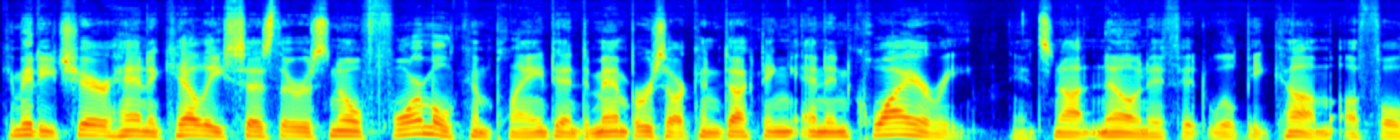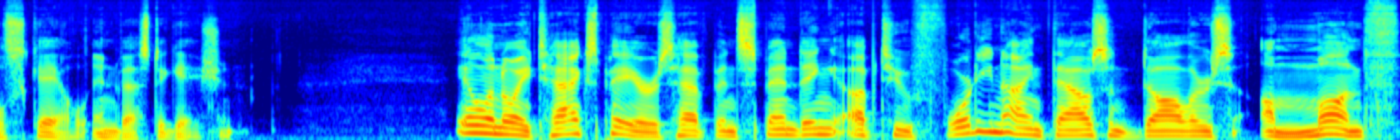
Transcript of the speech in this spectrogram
Committee Chair Hannah Kelly says there is no formal complaint and members are conducting an inquiry. It's not known if it will become a full scale investigation. Illinois taxpayers have been spending up to $49,000 a month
